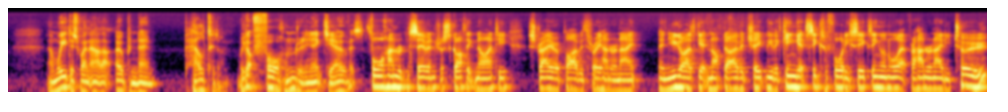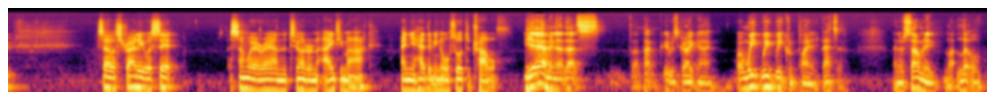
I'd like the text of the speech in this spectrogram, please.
And we just went out that open day and pelted them. We got 400 in 80 overs. 407, Trescothick 90, Australia replied with 308. Then you guys get knocked over cheaply. The King gets 6 for 46, England all out for 182. So Australia was set somewhere around the 280 mark, and you had them in all sorts of trouble. Yeah, I mean, that, that's, that, that, it was a great game. Well, we, we, we couldn't play any better. And there were so many like little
